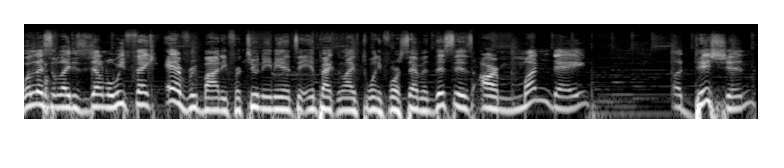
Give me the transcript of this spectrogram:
Well, listen, ladies and gentlemen, we thank everybody for tuning in to Impacting Life 24 7. This is our Monday edition.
